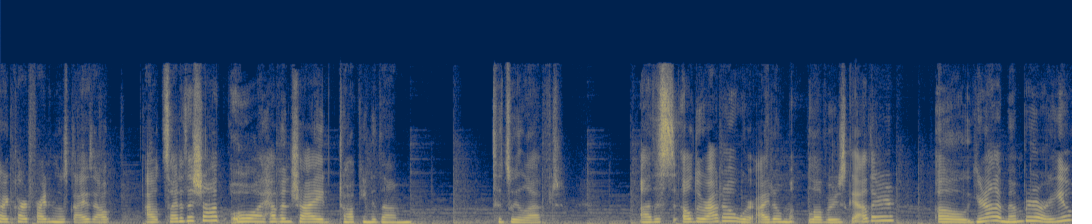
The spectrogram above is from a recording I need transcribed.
Tried card fighting those guys out outside of the shop? Oh, I haven't tried talking to them since we left. Uh, this is Eldorado, where item lovers gather. Oh, you're not a member, are you?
